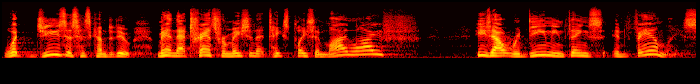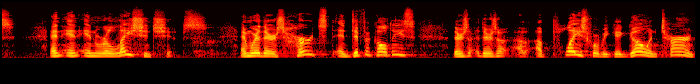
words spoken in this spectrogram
what Jesus has come to do, man, that transformation that takes place in my life, He's out redeeming things in families and in, relationships. And where there's hurts and difficulties, there's, there's a, a, a place where we could go and turn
